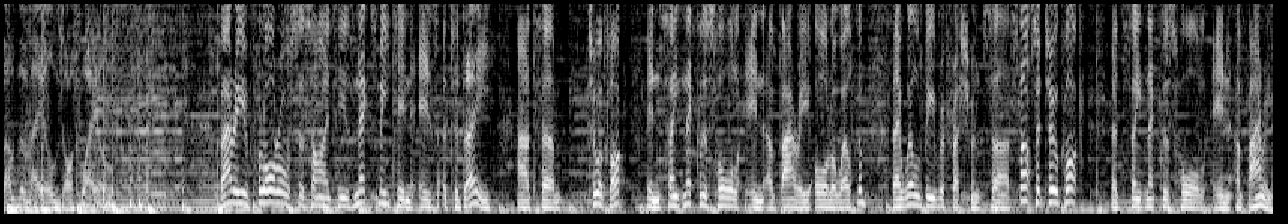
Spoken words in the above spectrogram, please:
lovethevale.wales. Barry Floral Society's next meeting is today at um, 2 o'clock in St Nicholas Hall in Barry. All are welcome. There will be refreshments. Uh, starts at 2 o'clock at St Nicholas Hall in Barry.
